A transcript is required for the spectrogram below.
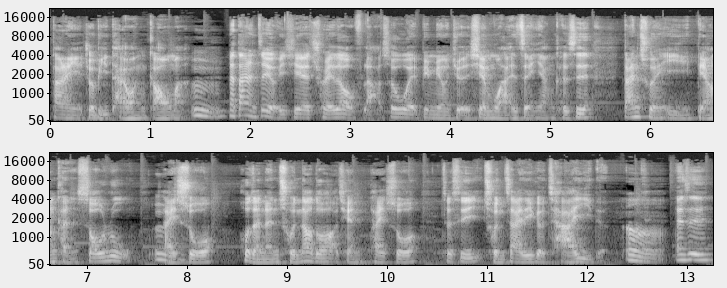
当然也就比台湾高嘛。嗯。那当然这有一些 trade off 啦，所以我也并没有觉得羡慕还是怎样。可是单纯以比方可能收入来说。嗯或者能存到多少钱来说，这是存在的一个差异的。嗯，但是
